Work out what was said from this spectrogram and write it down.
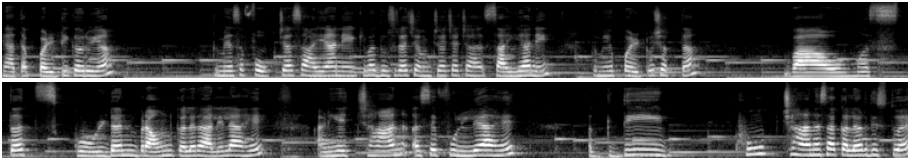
हे आता पलटी करूया. तुम्ही असं फोकच्या साह्याने किंवा दुसऱ्या चमच्याच्या चा साह्याने तुम्ही हे पलटू शकता. वाव मस्तच गोल्डन ब्राऊन कलर आलेला आहे. आणि हे छान असे फुलले आहेत. अगदी खूप छान असा कलर दिसतोय.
